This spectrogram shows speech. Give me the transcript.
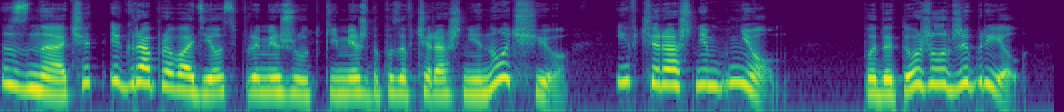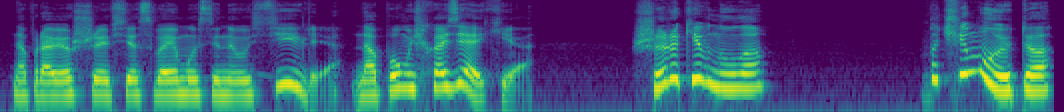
Значит, игра проводилась в промежутке между позавчерашней ночью и вчерашним днем, подытожил Джибрил, направившая все свои мысленные усилия на помощь хозяйке. Шира кивнула, «Почему это?»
